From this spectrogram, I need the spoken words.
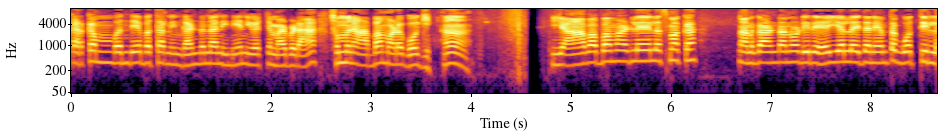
ಕರ್ಕೊಂಬಂದೇ ಬರ್ತಾರೆ. ನಿನ್ ಗಂಡನ ನೀನೇನು ಯೋಚನೆ ಮಾಡ್ಬೇಡ. ಸುಮ್ಮನೆ ಹಬ್ಬ ಮಾಡೋಕ್ ಹೋಗಿ, ಹಾ? ಯಾವ ಹಬ್ಬ ಮಾಡ್ಲೇ ಲಸ್ಮಕ್ಕ ನನ್ನ ಗಂಡ ನೋಡಿರಿ ಎಲ್ಲ ಇದ್ದಾನೆ ಅಂತ ಗೊತ್ತಿಲ್ಲ.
